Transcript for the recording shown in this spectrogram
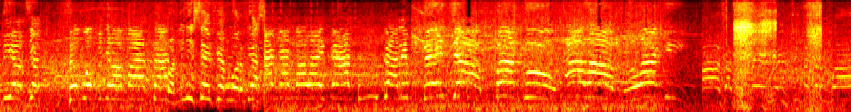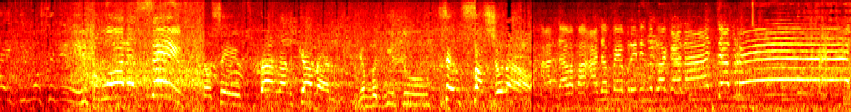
dahsyat. Sebuah penyelamatan. Ini save yang luar biasa. Tangan malaikat dari Beja Baku Alam lagi. Satu save yang juga terbaik di musim ini. What a save. Save tangan kanan yang begitu sensasional. Ada Bapak, ada Febri di sebelah kanan. Jabret.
